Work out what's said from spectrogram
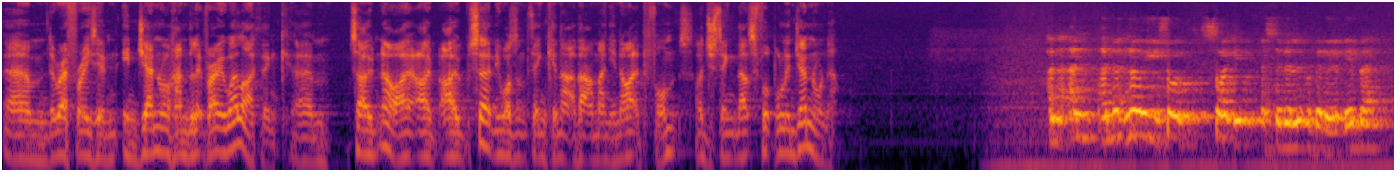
Um, the referees in, in general handle it very well, I think. Um, so, no, I, I, I certainly wasn't thinking that about a Man United performance. I just think that's football in general now. And, and, and I know you sort of slightly said a little bit earlier, but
